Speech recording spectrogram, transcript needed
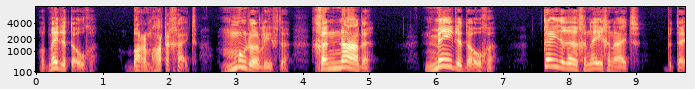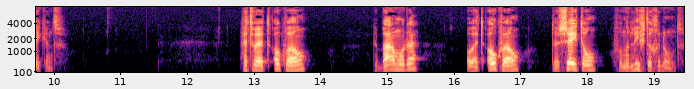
wat medetogen, barmhartigheid, moederliefde, genade, mededogen, tedere genegenheid betekent. Het werd ook wel, de baarmoeder werd ook wel de zetel van de liefde genoemd.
